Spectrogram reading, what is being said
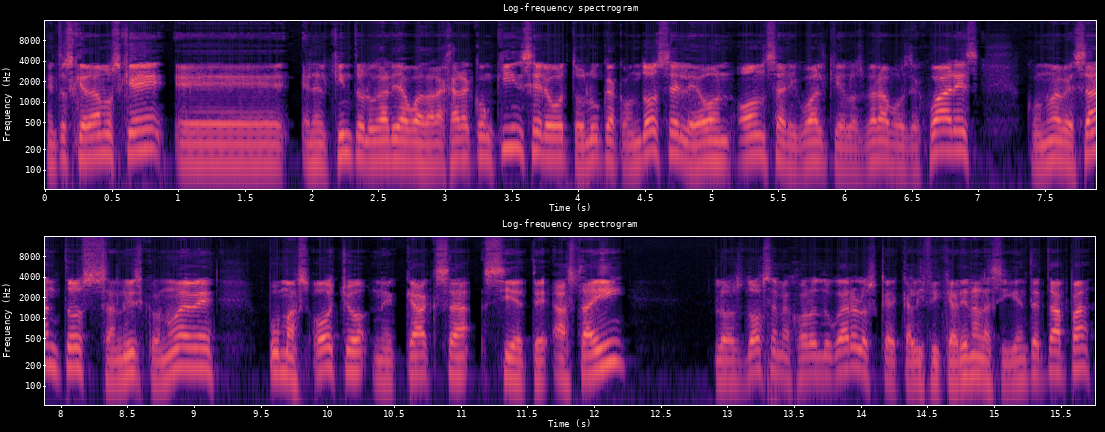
Entonces quedamos que eh, en el quinto lugar ya Guadalajara con 15, luego Toluca con 12, León 11, al igual que los Bravos de Juárez, con 9 Santos, San Luis con 9, Pumas 8, Necaxa 7. Hasta ahí los 12 mejores lugares, los que calificarían a la siguiente etapa.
